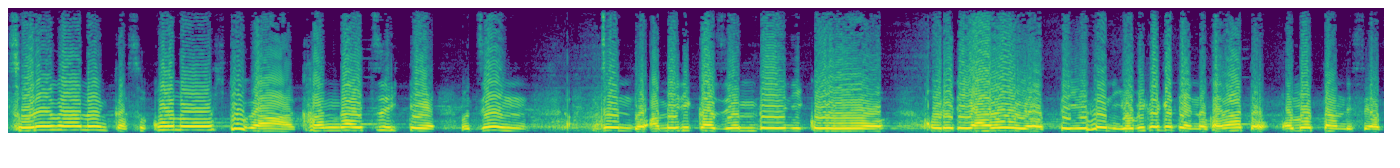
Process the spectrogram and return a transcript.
それがなんかそこの人が考えついて、全、全土、アメリカ全米にこう、これでやろうよっていうふうに呼びかけてんのかなと思ったんですよ。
